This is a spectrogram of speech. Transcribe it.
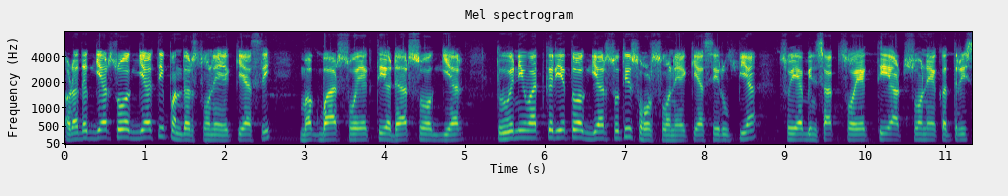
અડદ અગિયારસો અગિયારથી પંદરસો ને એક્યાસી મગ બારસો એકથી અઢારસો અગિયાર. તુવેરની વાત કરીએ તો અગિયારસોથી સોળસો ને એક્યાસી રૂપિયા, સોયાબીન સાતસો એકથી આઠસો ને એકત્રીસ,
